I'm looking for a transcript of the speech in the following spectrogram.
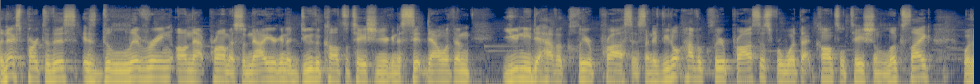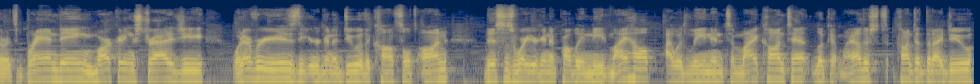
The next part to this is delivering on that promise. So now you're gonna do the consultation, you're gonna sit down with them. You need to have a clear process. And if you don't have a clear process for what that consultation looks like, whether it's branding, marketing strategy, whatever it is that you're gonna do with a consult on, this is where you're gonna probably need my help. I would lean into my content, look at my other content that I do,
